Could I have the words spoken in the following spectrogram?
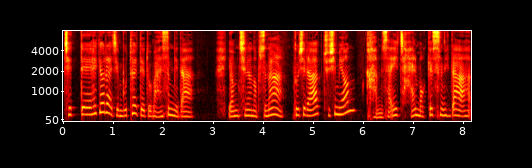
제때 해결하지 못할 때도 많습니다. 염치는 없으나 도시락 주시면 감사히 잘 먹겠습니다.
